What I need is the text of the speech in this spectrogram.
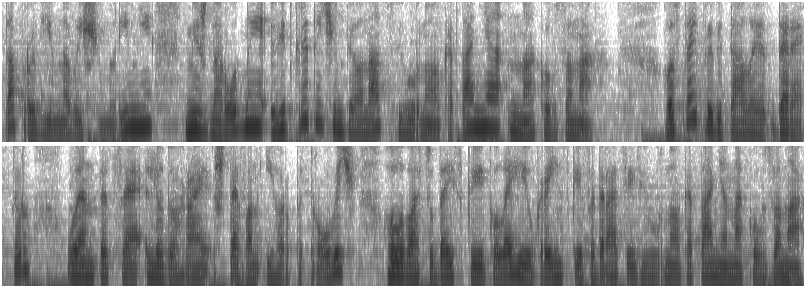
та провів на вищому рівні міжнародний відкритий чемпіонат з фігурного катання на ковзанах. Гостей привітали директор УНТЦ Льодограй Штефан Ігор Петрович, голова судейської колегії Української федерації фігурного катання на ковзанах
